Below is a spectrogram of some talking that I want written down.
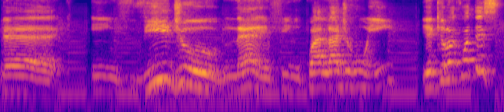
é, em vídeo, né? Enfim, em qualidade ruim. E aquilo aconteceu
